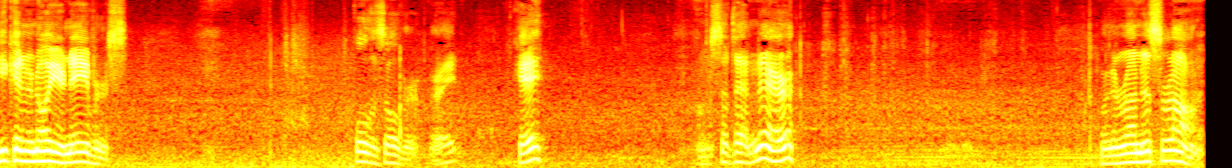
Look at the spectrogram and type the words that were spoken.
you can annoy your neighbors. Pull this over, right? Okay. I'm gonna set that in there. We're gonna run this around.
